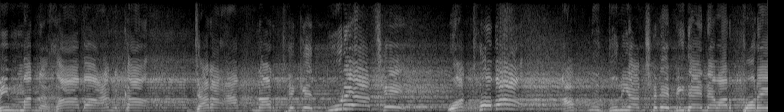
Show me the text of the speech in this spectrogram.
মিম্মান গাবা আনকা, যারা আপনার থেকে দূরে আছে, অথবা আপনি দুনিয়া ছেড়ে বিদায় নেওয়ার পরে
